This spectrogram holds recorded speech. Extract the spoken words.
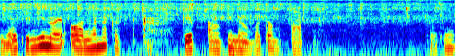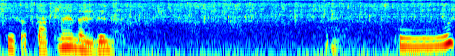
น่ะแล้วทีนี้หน่วยอ่อนมันก็เก็บเอาพี่น้องไม่ต้องตัดไปทั้งสี่ก็ตัดเลยได้ดิอุ้ย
